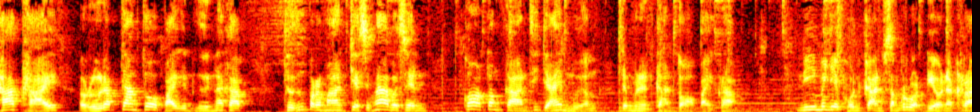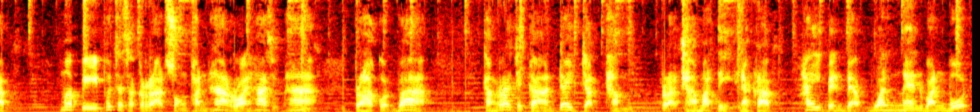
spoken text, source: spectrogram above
ค้าขายหรือรับจ้างทั่วไปอื่นๆนะครับ ถึงประมาณ 75%ก็ต้องการที่จะให้เหมืองดำเนินการต่อไปครับ นี่ไม่ใช่ผลการสำรวจเดียวนะครับ เมื่อปีพุทธศักราช 2555 ปรากฏว่า ทางราชการได้จัดทำประชามตินะครับ ให้เป็นแบบ one man one vote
